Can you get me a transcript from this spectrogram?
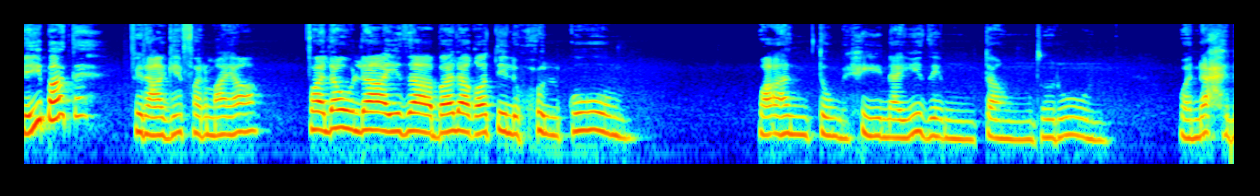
یہی بات ہے۔ پھر آگے فرمایا، فلولا اذا بلغت الحلقوم وانتم حينئذ تنظرون ونحن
